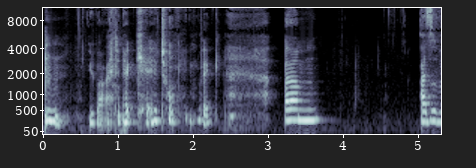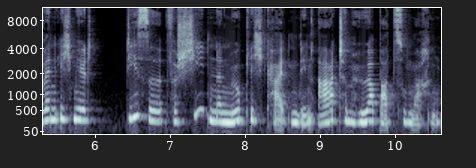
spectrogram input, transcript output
über eine Erkältung hinweg. Ähm, also wenn ich mir diese verschiedenen Möglichkeiten, den Atem hörbar zu machen,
